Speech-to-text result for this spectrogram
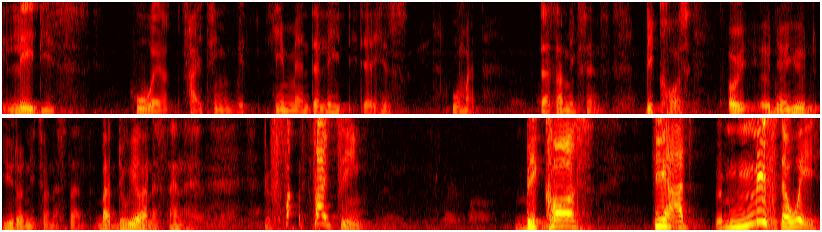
ladies who were fighting with him and the lady, his woman. Does that make sense? Because, oh, no, you, you don't need to understand. But do we understand? F- fighting. Because he had missed the way.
